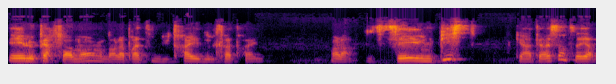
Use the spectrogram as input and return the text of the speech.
et le performant dans la pratique du trail et de l'ultra-trail. Voilà. C'est une piste qui est intéressante. C'est-à-dire,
